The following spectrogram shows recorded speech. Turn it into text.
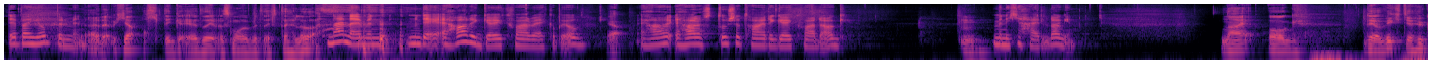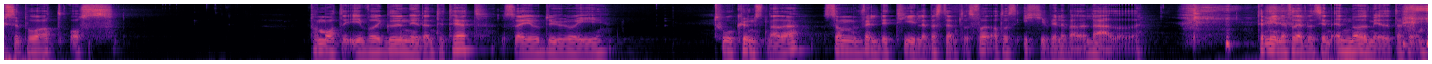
Det er bare jobben min. Nei, Det er jo ikke alltid gøy å drive små bedrifter heller, da. Nei, nei, men, men det, jeg har det gøy hver uke på jobb. Ja. Jeg har, jeg har stort sett har jeg det gøy hver dag. Men ikke hele dagen. Nei, og det er jo viktig å huske på at oss På en måte i vår grunnidentitet så er jo du og jeg to kunstnere som veldig tidlig bestemte oss for at oss ikke ville være lærere. Til mine foreldre sin enorme irritasjon.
